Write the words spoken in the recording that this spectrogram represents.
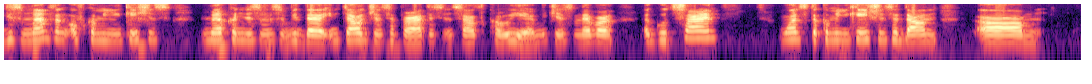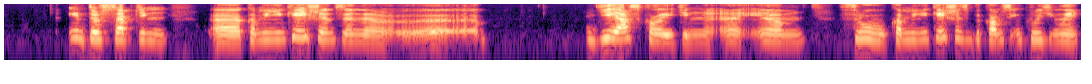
dismantling of communications mechanisms with the intelligence apparatus in South Korea, which is never a good sign. Once the communications are down, um, intercepting uh, communications and uh, de escalating uh, um, through communications becomes increasingly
